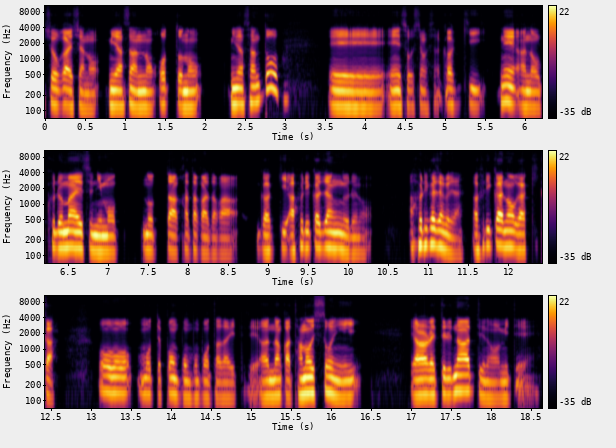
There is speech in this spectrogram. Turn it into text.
障害者の皆さんの夫の皆さんと、えー演奏してました。楽器ねあの車椅子にも乗った方々が楽器アフリカジャングルのアフリカジャングルじゃないアフリカの楽器かを持ってポンポンポンポン叩いててあなんか楽しそうにやられてるなっていうのを見て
